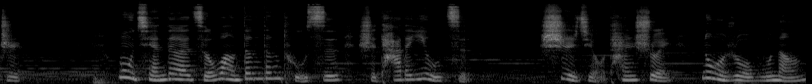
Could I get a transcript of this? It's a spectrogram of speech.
治。目前的泽旺登登土司是他的幼子，嗜酒贪睡，懦弱无能，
